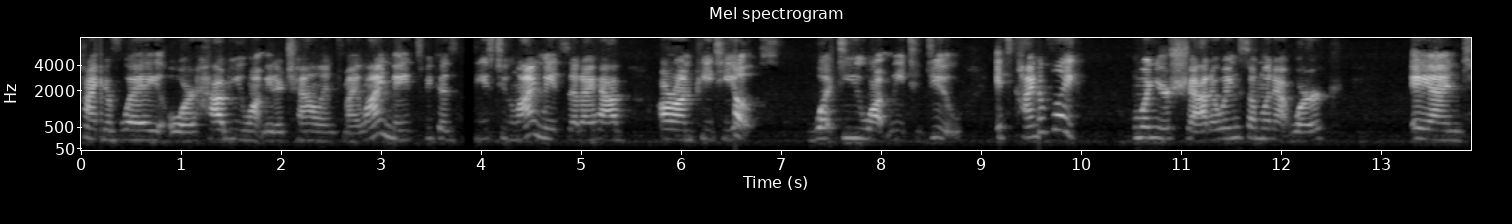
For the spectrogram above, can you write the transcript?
kind of way, or how do you want me to challenge my line mates? Because these two line mates that I have are on PTOs. What do you want me to do? It's kind of like when you're shadowing someone at work and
